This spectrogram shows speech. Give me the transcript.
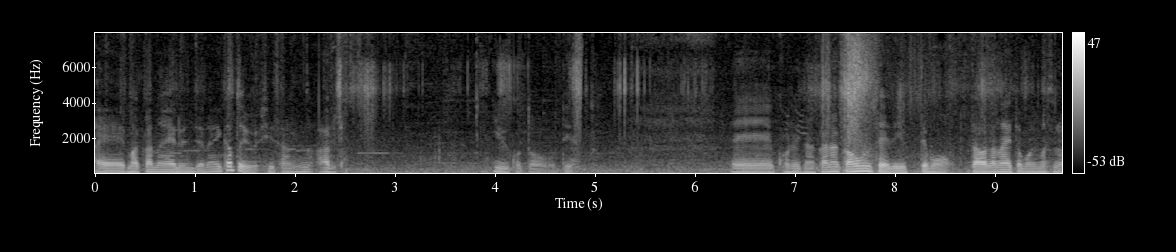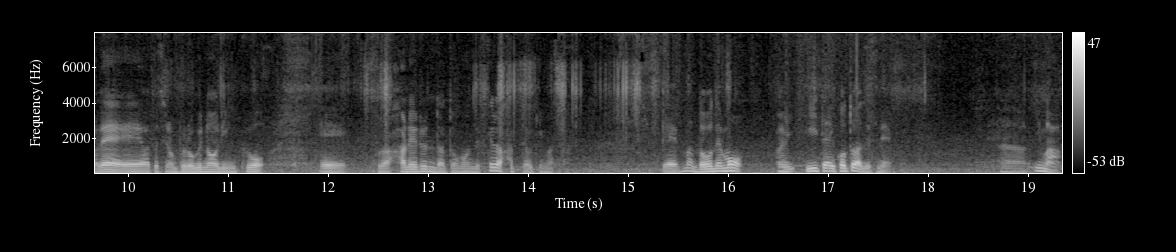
えー、賄えるんじゃないかという試算があるということです。えー、これなかなか音声で言っても伝わらないと思いますので、えー、私のブログのリンクを、えこれは貼れるんだと思うんですけど貼っておきます。でまあ、どうでも言いたいことはですねあ今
